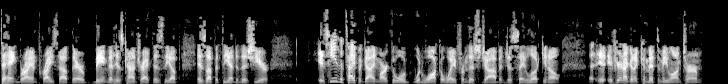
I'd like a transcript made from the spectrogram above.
to hang Bryan Price out there, being that his contract is the up is up at the end of this year. Is he the type of guy, Mark, that would would walk away from this job and just say, "Look, you know, if you're not going to commit to me long term,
